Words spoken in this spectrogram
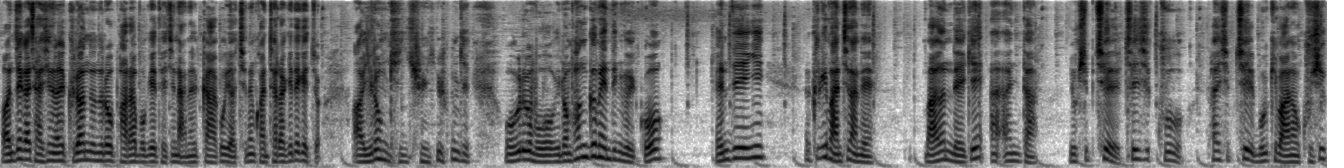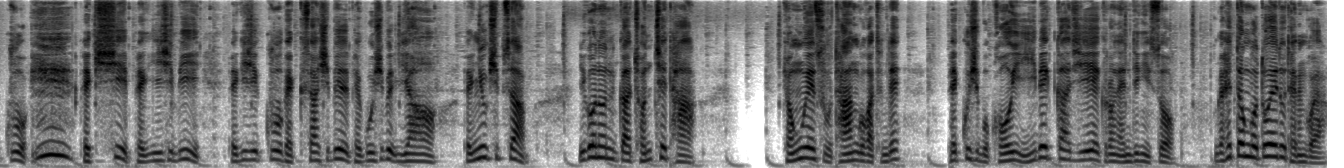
언젠가 자신을 그런 눈으로 바라보게 되진 않을까 하고 여친은 관찰하게 되겠죠. 아 이런 게 이런 게. 어 그리고 뭐 이런 황금 엔딩도 있고 엔딩이 그렇게 많진 않네. 44개? 아 아니다. 67, 79, 87, 뭐 이렇게 많아. 99, 110, 122, 129, 141, 151, 이야, 163. 이거는 그니까 전체 다 경우의 수 다 한 것 같은데 195 거의 200까지의 그런 엔딩이 있어. 그러니까 했던 거 또 해도 되는 거야.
